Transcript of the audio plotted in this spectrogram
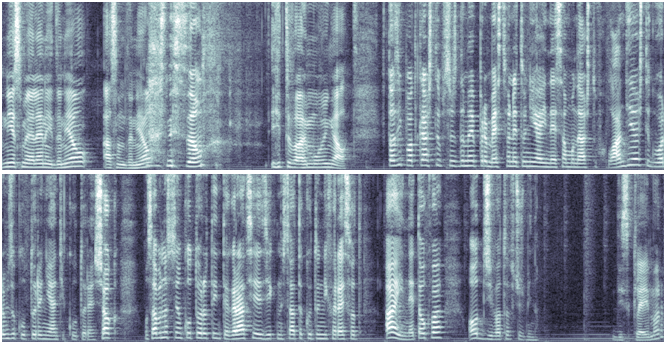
ние сме Елена и Даниел, аз съм Даниел Аз не съм. и това е Moving Out. В този подкаст ще обсъждаме преместването ни, а и не само нашето в Холандия. Ще говорим за културен и антикултурен шок, особености на културата, интеграция, език, нещата, които ни харесват, а и не толкова, от живота в чужбина. Дисклеймър,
